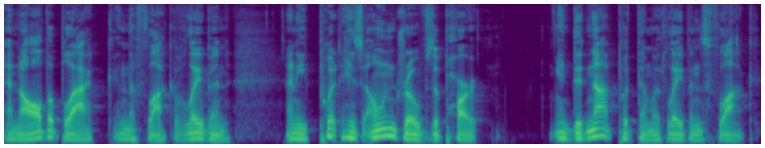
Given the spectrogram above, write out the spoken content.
and all the black in the flock of Laban, and he put his own droves apart. and did not put them with Laban's flock.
